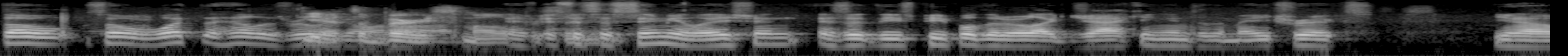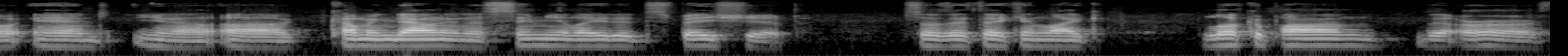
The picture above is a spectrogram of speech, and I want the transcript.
so so what the hell is really? Yeah, it's a very on? small If, if it's a simulation, is it these people that are like jacking into the matrix, you know, and you know, uh, coming down in a simulated spaceship, so that they can like look upon the Earth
